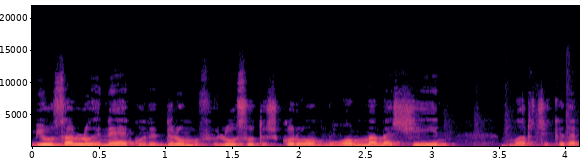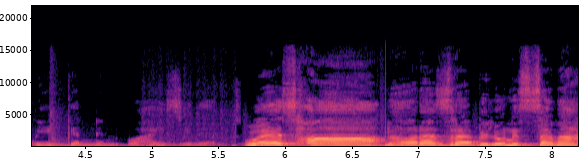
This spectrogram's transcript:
بيوصل له هناك وتديلهم فلوس وتشكرهم وهم ماشيين مارش كده بيتجنن وعايز ينام. وإصحى! نهار أزرق بلون السماء!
